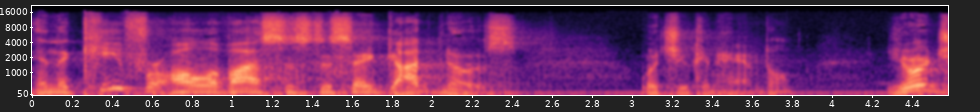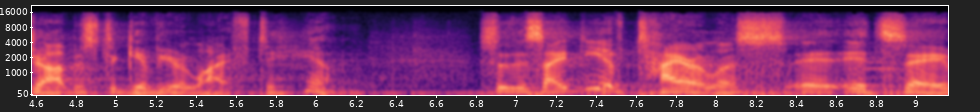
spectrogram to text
And the key for all of us is to say, God knows what you can handle. Your job is to give your life to Him. So, this idea of tireless, it's a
